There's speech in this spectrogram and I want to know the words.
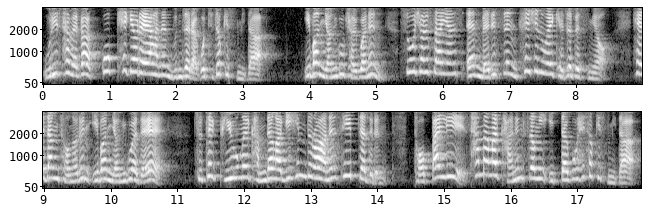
우리 사회가 꼭 해결해야 하는 문제라고 지적했습니다. 이번 연구 결과는 Social Science and Medicine 최신호에 게재됐으며 해당 저널은 이번 연구에 대해 주택 비용을 감당하기 힘들어하는 세입자들은 더 빨리 사망할 가능성이 있다고 해석했습니다.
